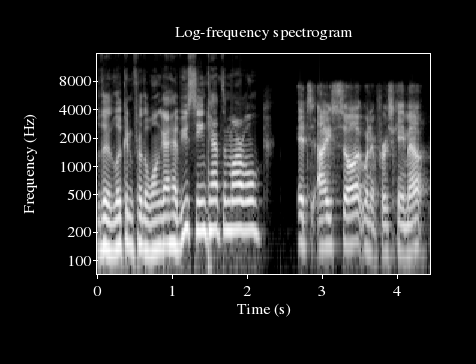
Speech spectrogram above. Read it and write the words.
They're looking for the one guy. Have you seen Captain Marvel? It's I saw it when it first came out,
